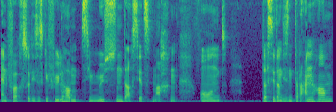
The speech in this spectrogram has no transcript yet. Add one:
einfach so dieses Gefühl haben, sie müssen das jetzt machen. Und dass sie dann diesen Drang haben.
